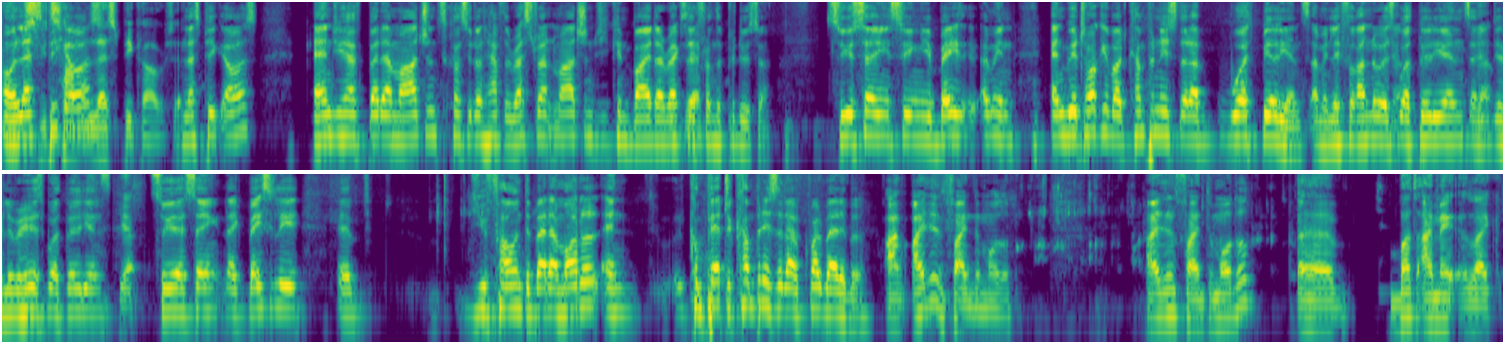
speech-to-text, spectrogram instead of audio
Or less peak hours? less peak hours. yeah. less peak hours, and you have better margins because you don't have the restaurant margin. You can buy directly Exactly. from the producer. So you're saying, saying you base. I mean, and we're talking about companies that are worth billions. I mean, Lieferando is worth billions, and Yeah. Delivery Hero is worth billions. Yeah. So you're saying like basically, uh, you found the better model, and compared to companies that are quite valuable. I, I didn't find the model. I didn't find the model, uh, but I may like,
